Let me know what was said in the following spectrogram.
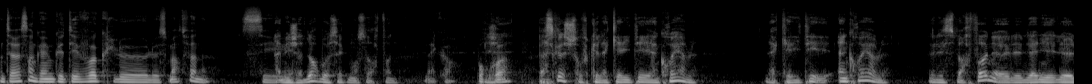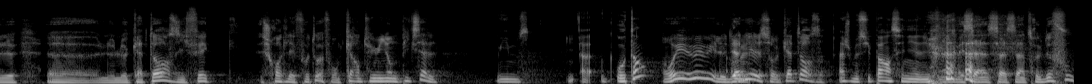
Intéressant quand même que tu évoques le, smartphone. Ah, mais j'adore bosser avec mon smartphone. D'accord. Pourquoi? Parce que je trouve que la qualité est incroyable. La qualité est incroyable. Les smartphones, le, dernier, le, le, 14, il fait. Je crois que les photos elles font 48 millions de pixels. Oui, autant Oui, oui, oui. Le ah, dernier sur le 14. Ah, je me suis pas renseigné. Non, mais c'est un, truc de fou.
